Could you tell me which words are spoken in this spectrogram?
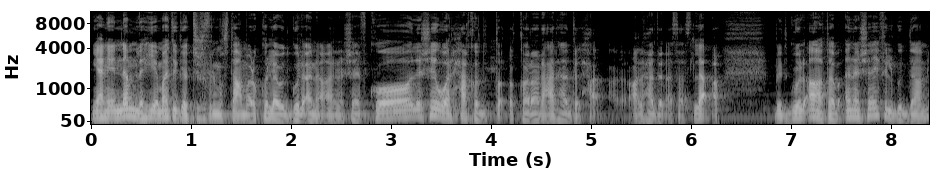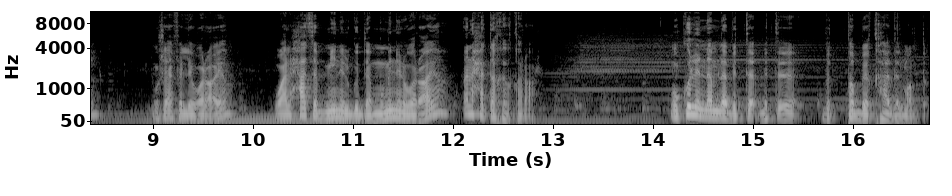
يعني النملة هي ما تقدر تشوف المستعمرة كلها وتقول أنا أنا شايف كل شيء وأنا حاخذ قرار على هذا الح... على هذا الأساس. لا بتقول آه طب أنا شايف اللي قدامي وشايف اللي ورايا وعلى حسب مين اللي قدام ومين اللي ورايا أنا حتاخذ قرار. وكل النملة بت... بت... بتطبق هذا المنطق.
